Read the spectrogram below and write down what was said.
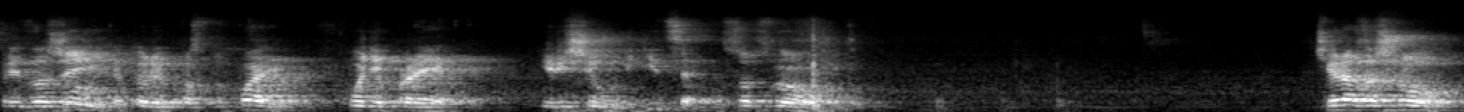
предложений, которые поступали в ходе проекта и решил убедиться на собственном опыте. Вчера зашел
